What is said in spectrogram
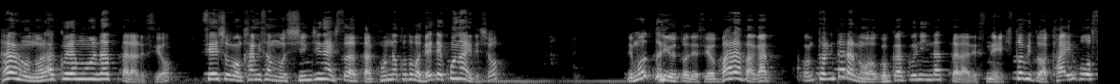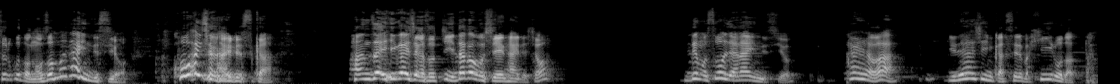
ただの野良くれ者だったらですよ。聖書も神様も信じない人だったらこんな言葉出てこないでしょで、もっと言うとですよ、バラバが本当にただの極悪人だったらですね、人々は解放することを望まないんですよ。怖いじゃないですか。犯罪被害者がそっちにいたかもしれないでしょでもそうじゃないんですよ。彼らはユダヤ人からすればヒーローだった。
